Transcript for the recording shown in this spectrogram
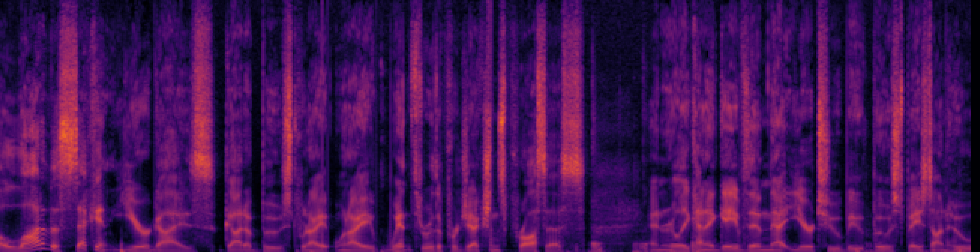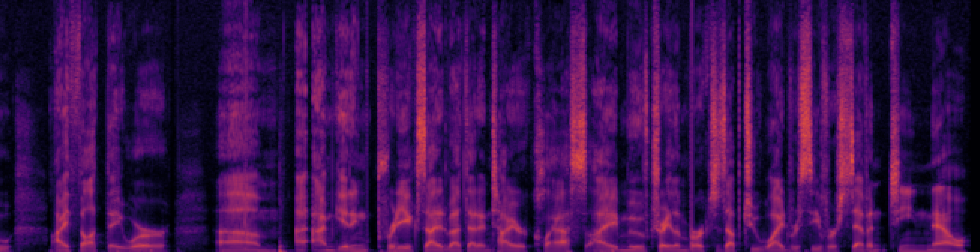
a lot of the second year guys got a boost when I when I went through the projections process and really kind of gave them that year two boost based on who I thought they were. Um, I, am getting pretty excited about that entire class. I moved Treylon Burks is up to wide receiver 17 now.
